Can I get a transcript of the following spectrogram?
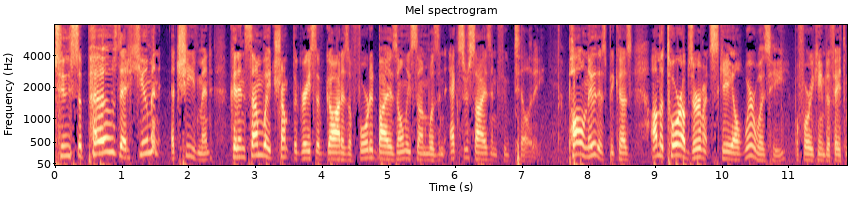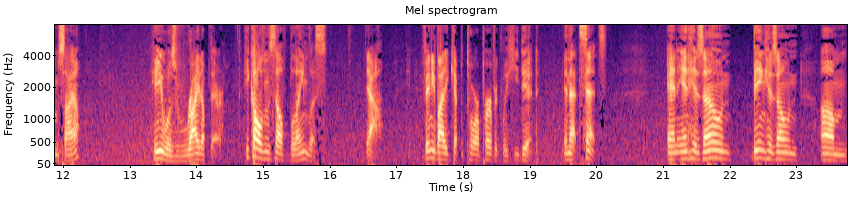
To suppose that human achievement could in some way trump the grace of God as afforded by his only Son was an exercise in futility. Paul knew this because on the Torah observant scale, where was he before he came to faith in Messiah? He was right up there. He calls himself blameless. Yeah. If anybody kept the Torah perfectly, he did in that sense. And in his own, being his own um,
